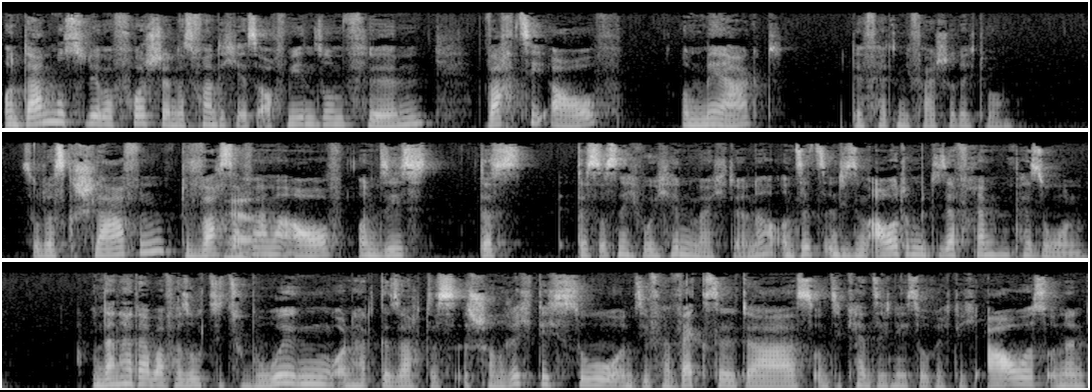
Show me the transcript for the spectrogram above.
Und dann musst du dir aber vorstellen, das fand ich jetzt auch wie in so einem Film, wacht sie auf und merkt, der fährt in die falsche Richtung. So, du hast geschlafen, du wachst Ja. auf einmal auf und siehst, das, das ist nicht, wo ich hin möchte, ne? Und sitzt in diesem Auto mit dieser fremden Person. Und dann hat er aber versucht, sie zu beruhigen und hat gesagt, das ist schon richtig so und sie verwechselt das und sie kennt sich nicht so richtig aus. Und dann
